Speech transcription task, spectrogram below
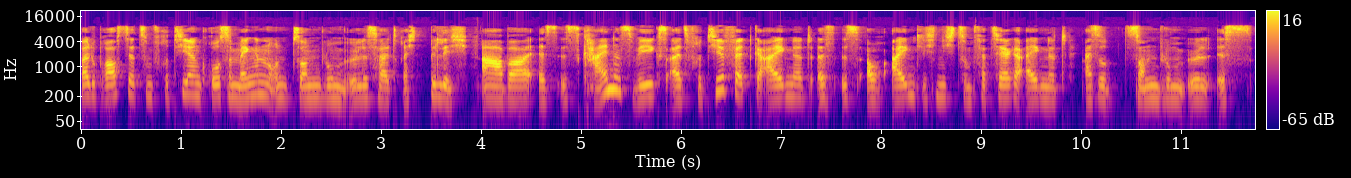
weil du brauchst ja zum Frittieren große Mengen und Sonnenblumenöl ist halt recht billig. Aber es ist keineswegs als Frittierfett geeignet. Es ist auch eigentlich nicht zum Verzehr geeignet. Also Sonnenblumenöl ist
